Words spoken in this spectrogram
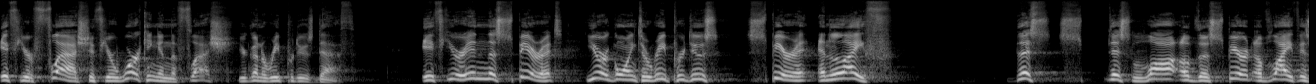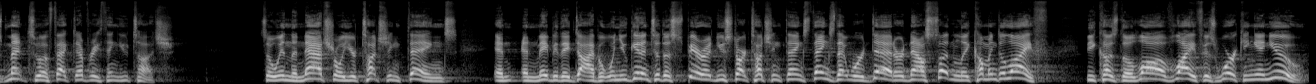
If you're flesh, if you're working in the flesh, you're going to reproduce death. If you're in the spirit, you're going to reproduce spirit and life. This, this law of the spirit of life is meant to affect everything you touch. So, in the natural, you're touching things and, and maybe they die. But when you get into the spirit and you start touching things, things that were dead are now suddenly coming to life because the law of life is working in you.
